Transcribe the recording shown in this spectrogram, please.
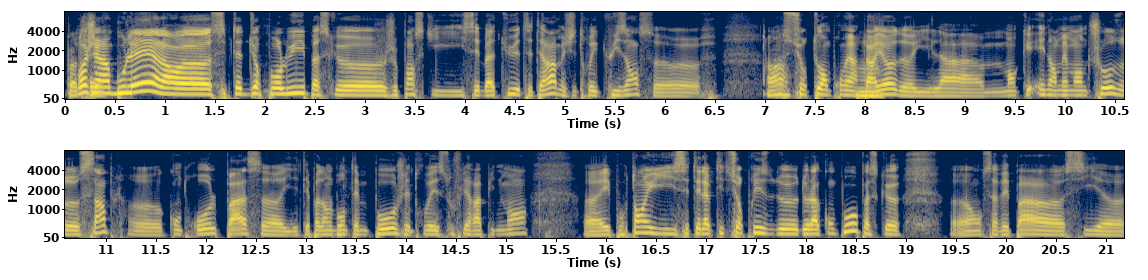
pas Moi j'ai un boulet, alors euh, c'est peut-être dur pour lui parce que je pense qu'il s'est battu, etc. Mais j'ai trouvé Cuisance, euh, Ah. euh, surtout en première Mhm. période, il a manqué énormément de choses euh, simples, euh, contrôle, passe, euh, il n'était pas dans le bon tempo, je l'ai trouvé essoufflé rapidement. Euh, et pourtant, c'était la petite surprise de, de la compo parce que euh, on savait pas euh, si, euh,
